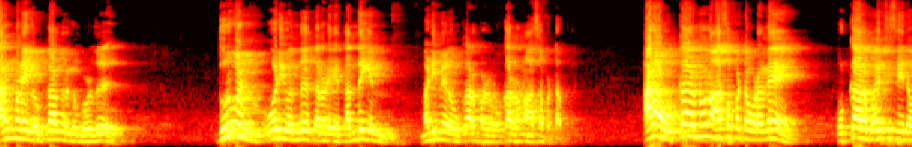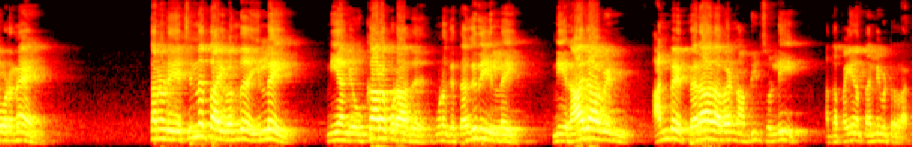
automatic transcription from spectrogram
அரண்மனையில் உட்கார்ந்திருக்கும் பொழுது துருவன் ஓடி வந்து தன்னுடைய தந்தையின் மடி மேல உட்கார உட்காரணும்னு ஆசைப்பட்டார் ஆனா உட்காரணும்னு ஆசைப்பட்ட உடனே உட்கார முயற்சி செய்த உடனே தன்னுடைய சின்னத்தாய் வந்து இல்லை நீ அங்கே உட்காரக்கூடாது உனக்கு தகுதி இல்லை நீ ராஜாவின் அன்பை பெறாதவன் அப்படின்னு சொல்லி அந்த பையனை தள்ளி விட்டுறாங்க.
